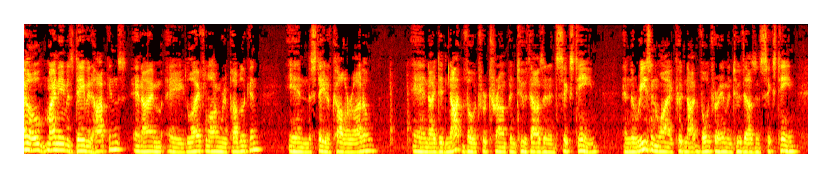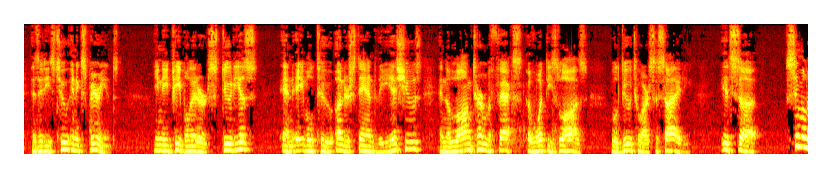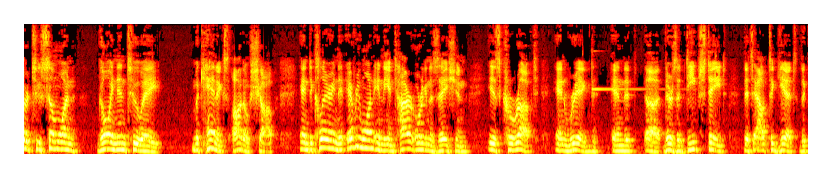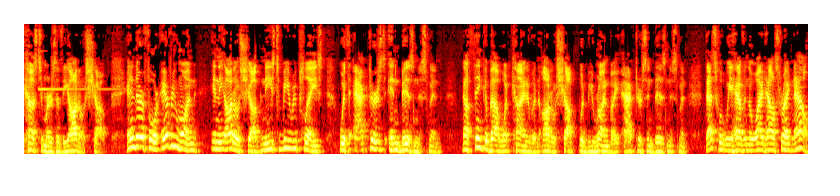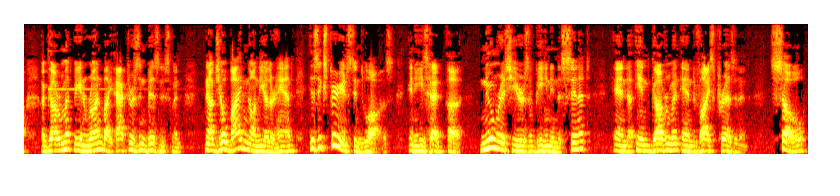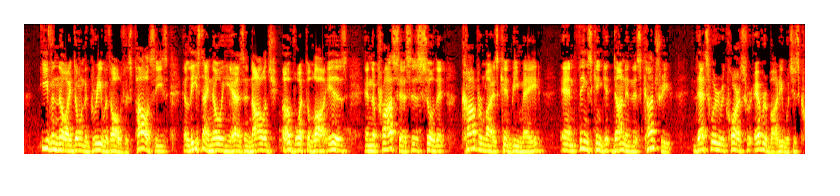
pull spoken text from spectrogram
Hello, my name is David Hopkins, and I'm a lifelong Republican in the state of Colorado. And I did not vote for Trump in 2016. And the reason why I could not vote for him in 2016 is that he's too inexperienced. You need people that are studious and able to understand the issues and the long term effects of what these laws will do to our society. It's uh, similar to someone going into a mechanic's auto shop and declaring that everyone in the entire organization is corrupt and rigged and that uh, there's a deep state that's out to get the customers of the auto shop. And therefore, everyone in the auto shop needs to be replaced with actors and businessmen. Now think about what kind of an auto shop would be run by actors and businessmen. That's what we have in the White House right now, a government being run by actors and businessmen. Now Joe Biden, on the other hand, is experienced in laws, and he's had uh, numerous years of being in the Senate and uh, in government and vice president. So even though I don't agree with all of his policies, at least I know he has a knowledge of what the law is and the processes so that compromise can be made and things can get done in this country. That's what it requires for everybody, which is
